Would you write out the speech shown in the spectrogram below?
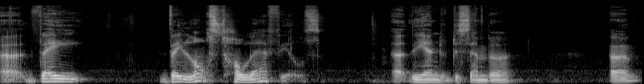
uh, they, they lost whole airfields. At the end of December, um,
